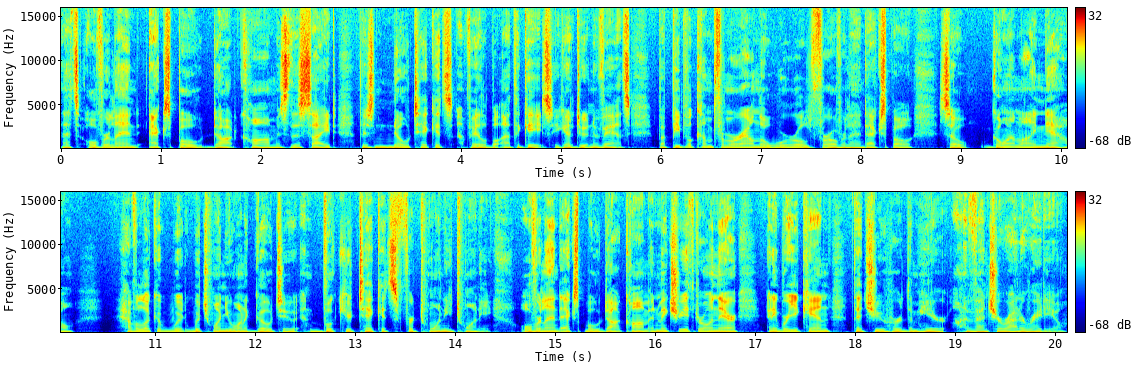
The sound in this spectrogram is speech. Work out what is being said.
That's overlandexpo.com is the site. There's no tickets available at the gate, so you got to do it in advance. But people come from around the world for Overland Expo. So go online now. Have a look at which one you want to go to and book your tickets for 2020. Overlandexpo.com and make sure you throw in there anywhere you can that you heard them here on Adventure Rider Radio.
